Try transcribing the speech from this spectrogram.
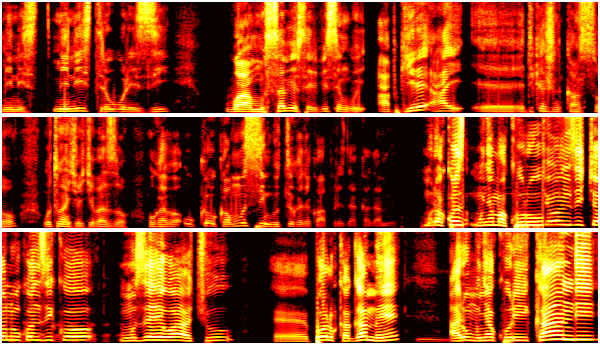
minis- minisitiri w'uburezi wamusaba serivisi ngo abwire hayi edikesheni kanso utunganya icyo kibazo. Ukamusimbutse ukajya kwa perezida kagame. Murakoze munyamakuru. Icyo nzi cyo ni uko nzi ko muzehe wacu eh, paul kagame ari umunyakuri kandi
